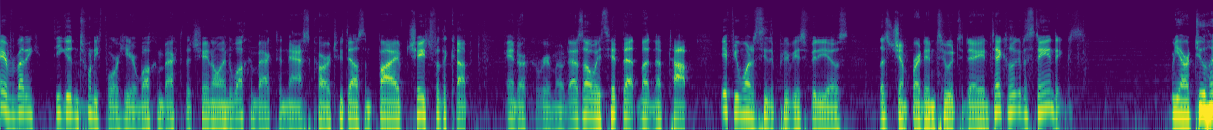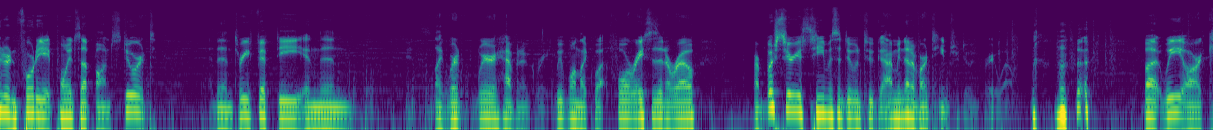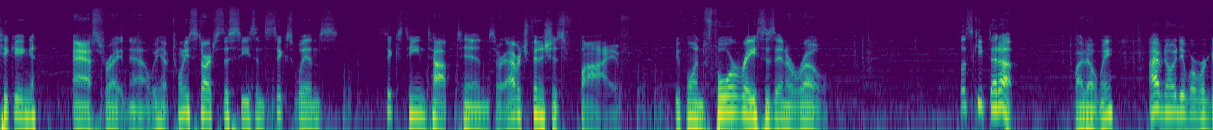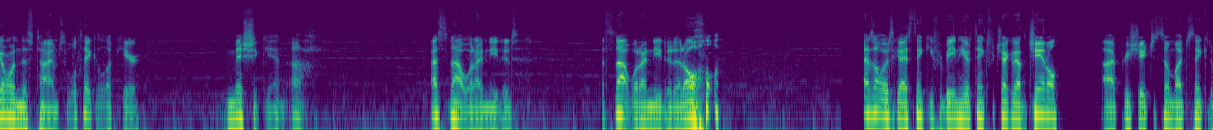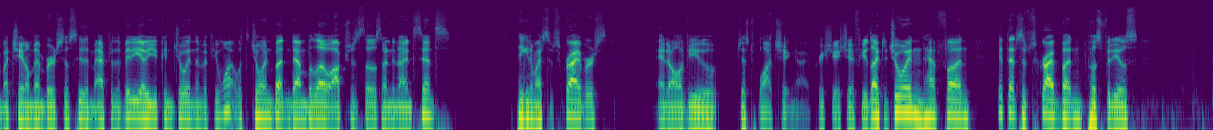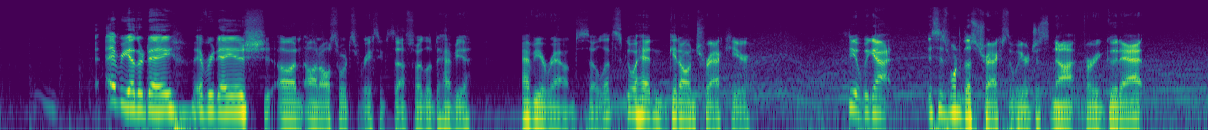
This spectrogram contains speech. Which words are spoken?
Hey everybody, DGoodin24 here. Welcome back to the channel and welcome back to NASCAR 2005 Chase for the Cup and our career mode. As always, hit that button up top if you want to see the previous videos. Let's jump right into it today and take a look at the standings. We are 248 points up on Stewart and then 350 and then it's like we're we're having a great. We've won like what, four races in a row. Our Busch Series team isn't doing too good. I mean, none of our teams are doing very well. but we are kicking ass right now. We have 20 starts this season, six wins, 16 top tens. Our average finish is five. We've won four races in a row. So let's keep that up. Why don't we? I have no idea where we're going this time, so we'll take a look here. Michigan. Ugh. That's not what I needed. That's not what I needed at all. As always, guys, thank you for being here. Thanks for checking out the channel. I appreciate you so much. Thank you to my channel members. You'll see them after the video. You can join them if you want with the join button down below. Options those 99 cents. Thank you to my subscribers and all of you just watching. I appreciate you. If you'd like to join and have fun, hit that subscribe button. Post videos every other day, every day ish on on all sorts of racing stuff. So I'd love to have you have you around. So let's go ahead and get on track here. See what we got. This is one of those tracks that we are just not very good at.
